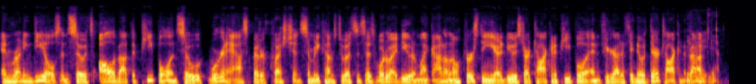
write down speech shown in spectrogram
and running deals. And so it's all about the people. And so we're going to ask better questions. Somebody comes to us and says, what do I do? And I'm like, I don't know. First thing you got to do is start talking to people and figure out if they know what they're talking about. Yeah, yeah.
